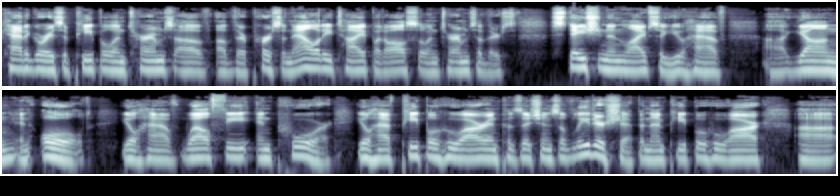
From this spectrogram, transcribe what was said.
categories of people in terms of, of their personality type, but also in terms of their station in life. So you have young and old. You'll have wealthy and poor. You'll have people who are in positions of leadership, and then people who are uh,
